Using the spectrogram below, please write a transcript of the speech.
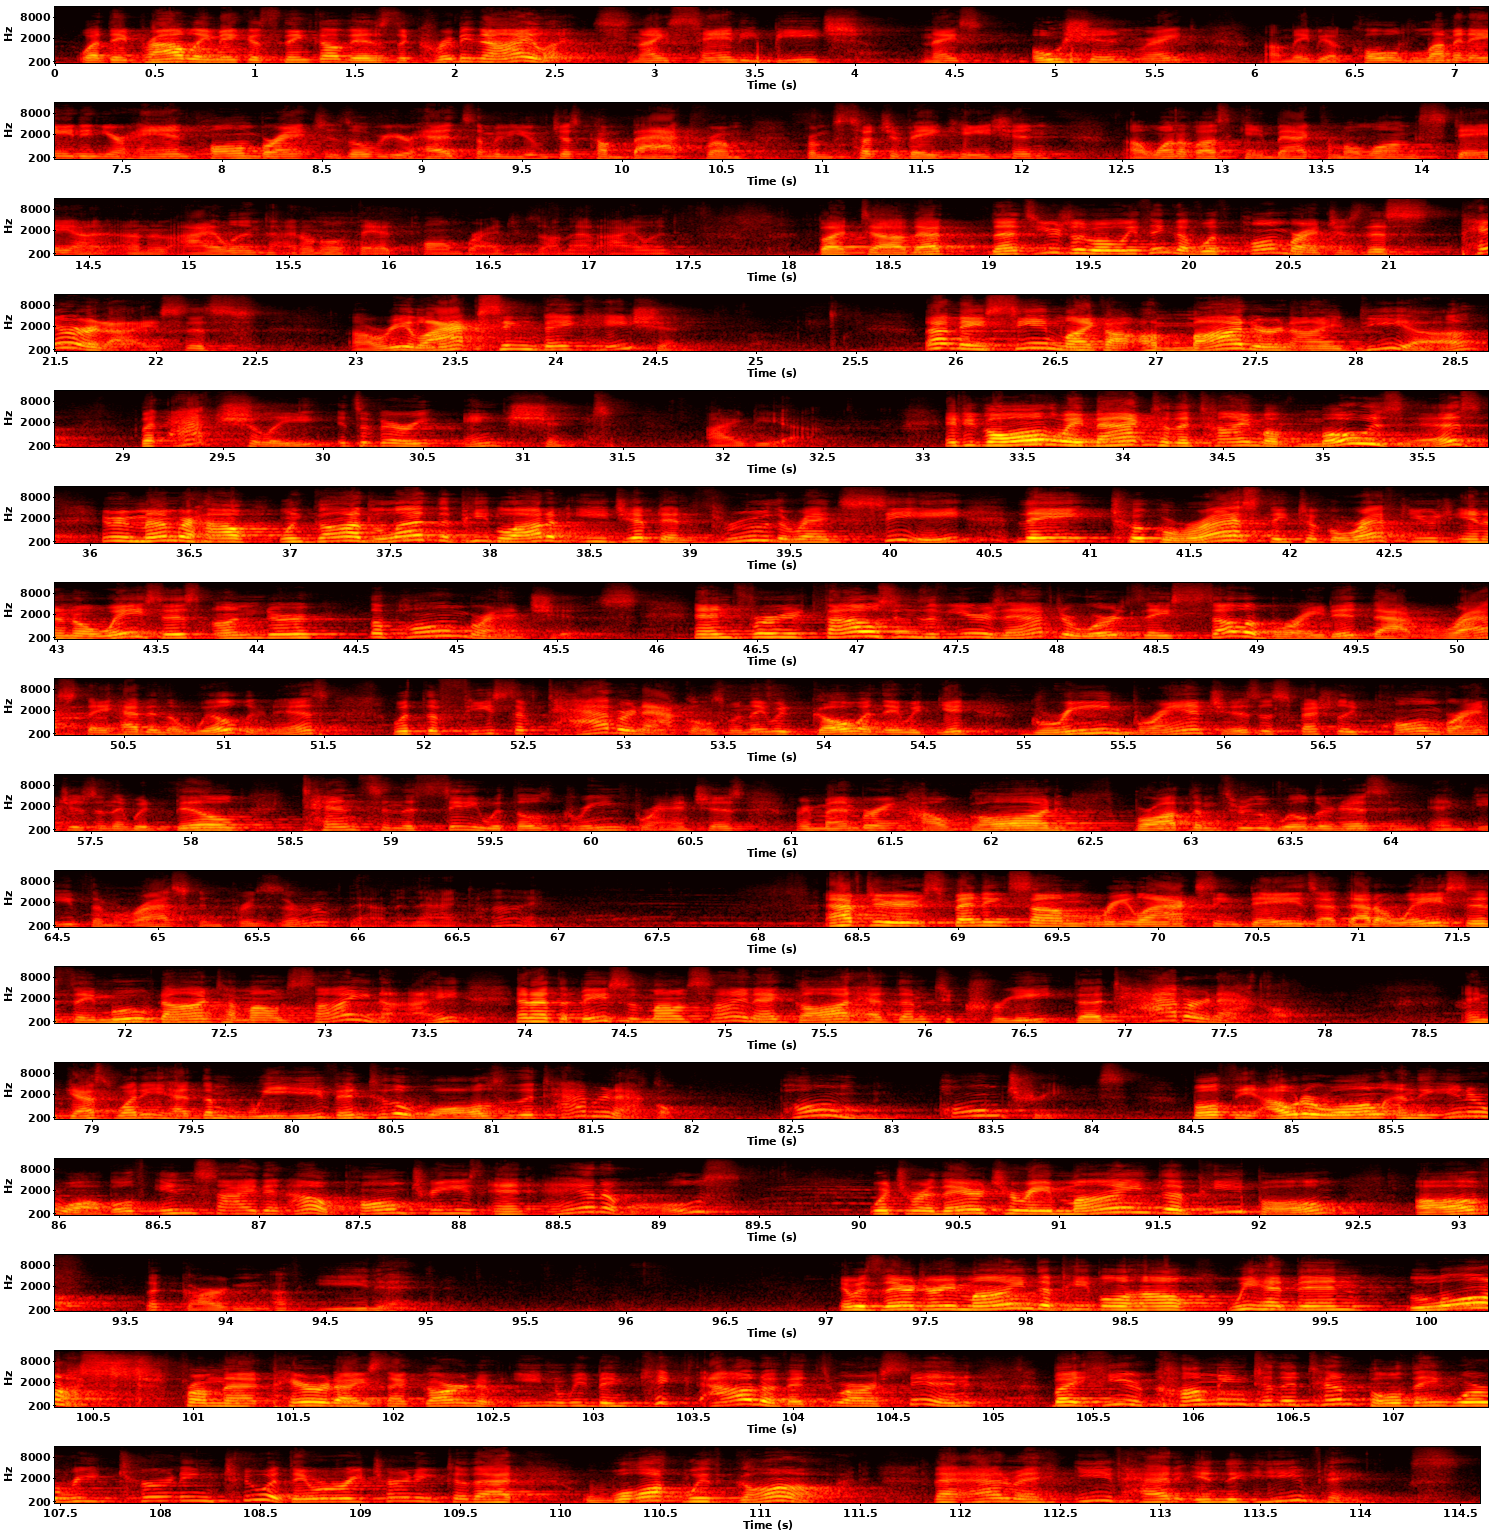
what they probably make us think of is the Caribbean islands. Nice sandy beach, nice ocean, right? Uh, maybe a cold lemonade in your hand, palm branches over your head. Some of you have just come back from, from such a vacation. Uh, one of us came back from a long stay on, on, an island. I don't know if they had palm branches on that island. But uh, that, that's usually what we think of with palm branches this paradise, this uh, relaxing vacation. That may seem like a, a modern idea, but actually, it's a very ancient idea. If you go all the way back to the time of Moses, you remember how when God led the people out of Egypt and through the Red Sea, they took rest, they took refuge in an oasis under the palm branches. And for thousands of years afterwards, they celebrated that rest they had in the wilderness with the Feast of Tabernacles, when they would go and they would get green branches, especially palm branches, and they would build tents in the city with those green branches, remembering how God brought them through the wilderness and, and gave them rest and preserved them in that time. After spending some relaxing days at that oasis, they moved on to Mount Sinai. And at the base of Mount Sinai, God had them to create the tabernacle. And guess what? He had them weave into the walls of the tabernacle palm, palm trees, both the outer wall and the inner wall, both inside and out, palm trees and animals, which were there to remind the people of the Garden of Eden. It was there to remind the people how we had been lost from that paradise, that Garden of Eden. We'd been kicked out of it through our sin. But here, coming to the temple, they were returning to it. They were returning to that walk with God that Adam and Eve had in the evenings.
